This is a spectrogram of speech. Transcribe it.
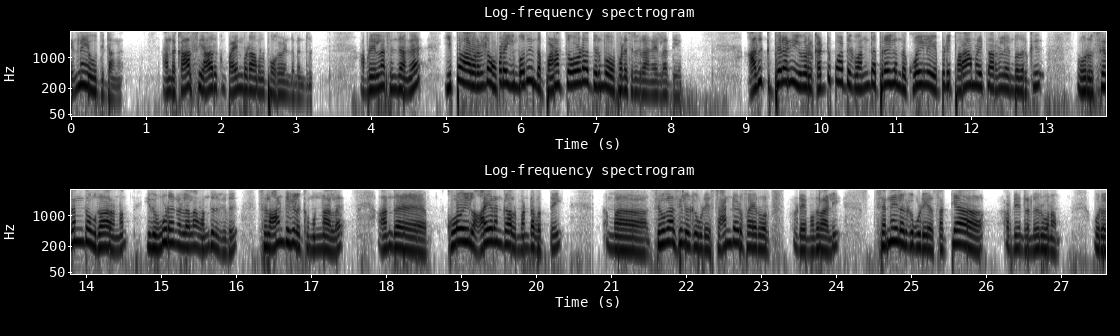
எண்ணெயை ஊற்றிட்டாங்க அந்த காசு யாருக்கும் பயன்படாமல் போக வேண்டும் என்று. அப்படியெல்லாம் செஞ்சாங்க. இப்போ அவர்கள்ட்ட ஒப்படைக்கும் போது இந்த பணத்தோடு திரும்ப ஒப்படைச்சிருக்கிறாங்க எல்லாத்தையும். அதுக்கு பிறகு இவர்கள் கட்டுப்பாட்டுக்கு வந்த பிறகு அந்த கோயிலை எப்படி பராமரித்தார்கள் என்பதற்கு ஒரு சிறந்த உதாரணம் இது ஊடகங்கள்லாம் வந்திருக்குது. சில ஆண்டுகளுக்கு முன்னால் அந்த கோயில் ஆயிரங்கால் மண்டபத்தை நம்ம சிவகாசியில் இருக்கக்கூடிய ஸ்டாண்டர்ட் ஃபயர் ஒர்க்ஸ் உடைய முதலாளி சென்னையில் இருக்கக்கூடிய சத்யா அப்படின்ற நிறுவனம் ஒரு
